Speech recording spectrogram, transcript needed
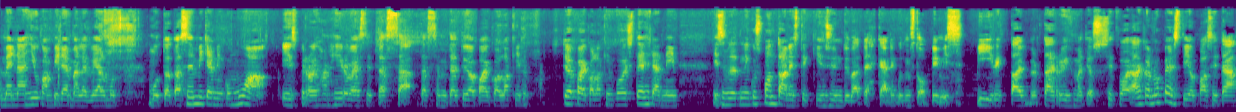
mennään hiukan pidemmälle vielä, mutta mut tota, se, mikä niin kuin mua inspiroi ihan hirveästi tässä, tässä mitä työpaikoillakin, työpaikoillakin voisi tehdä, niin niin sellaiset niin kuin spontaanistikin syntyvät ehkä niin kuin oppimispiirit tai, tai ryhmät, jossa sit voi aika nopeasti jopa sitä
